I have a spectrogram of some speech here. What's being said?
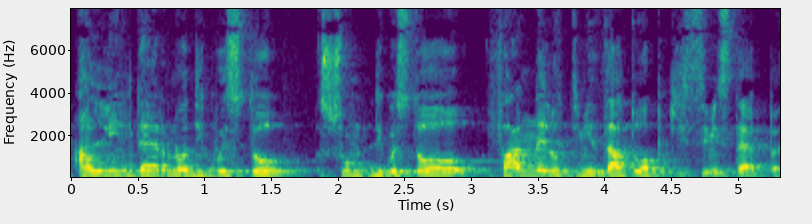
all'interno di questo, di questo funnel ottimizzato a pochissimi step,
